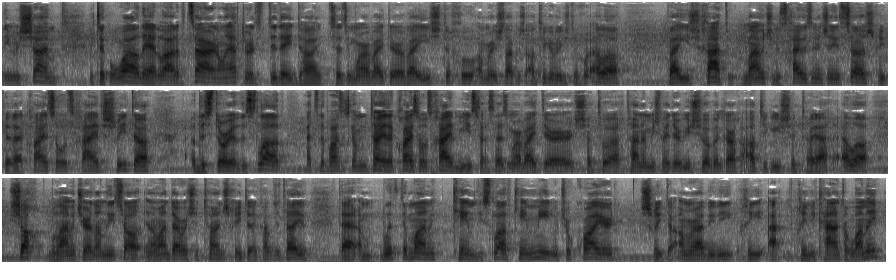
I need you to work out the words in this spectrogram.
the Risham, it took a while. They had a lot of tsar, and only afterwards did they die. It says, there, Vayishchatu. Lamichin is Chayv is Yisrael Shchita. That Klaisel was Chayv Shchita, the story of the Slav. That's the pasuk coming to tell you that Klaisel was Chayv Misa. Says Gemara right there, Shatuach Tana Mishmei Der Yeshua Ben Karch Al Tikar Shatoyach, Ella, Shach, Lamich Lam Yisrael, in Aman Davar Shatan Shchita. It comes to tell you that um, with the man came the Slav, came meat, which required Shchita. Amr Rabbi Chimikanat Lamed.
